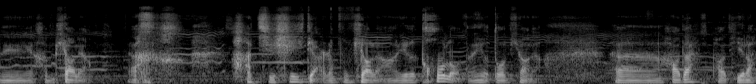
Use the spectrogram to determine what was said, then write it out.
那很漂亮 啊，其实一点都不漂亮啊，一个骷髅能有多漂亮？呃，好的，跑题了。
